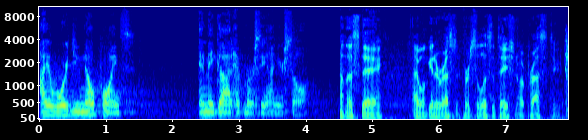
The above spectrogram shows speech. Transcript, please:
I award you no points, and may God have mercy on your soul. On this day, I will get arrested for solicitation of a prostitute.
